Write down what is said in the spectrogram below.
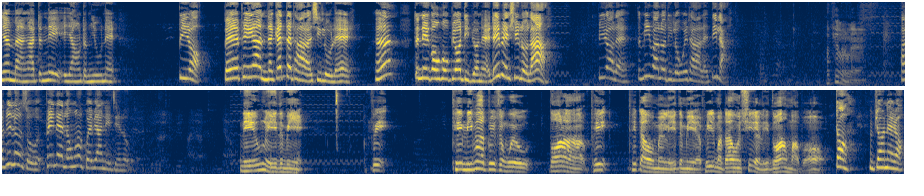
မျက်မှန်ကတစ်နေ့အယောင်တစ်မျိုးနဲ့ပြီးတော့ဘယ်ဖေကငကက်တက်ထားတာရှိလို့လဲဟမ်တနေ့ကုန်ဟိုပြောဒီပြောနဲ့အတိတ်ပဲရှိလို့လားပြီးတော့လေသမီးဘာလို့ဒီလိုဝတ်ထားရလဲသိလားဘာဖြစ်လို့လဲဘာဖြစ်လို့ဆိုဖေနဲ့လုံးဝကွဲပြားနေခြင်းလို့ နေဦးလေသမီးဖေဖေမိဘတွေ့ဆုံပွဲကိုသွားတာဖေဖေတာဝန်မယ်လေသမီးအဖေမှာတာဝန်ရှိတယ်လေသွားမှာပေါ့တော့မပြောနဲ့တော့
